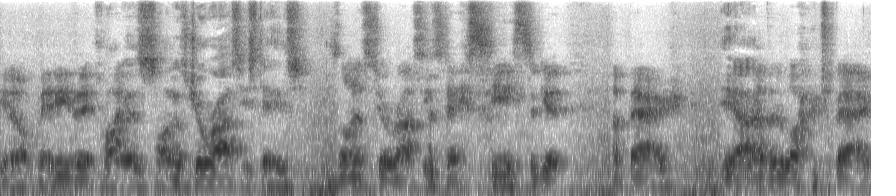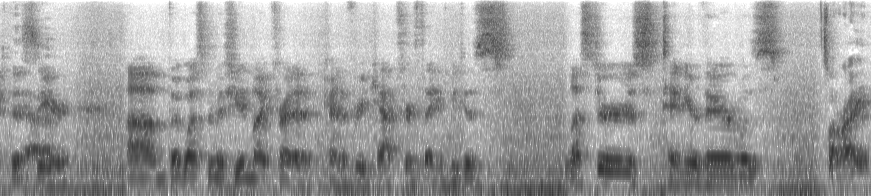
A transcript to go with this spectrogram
you know, maybe they, As long as, as long as Joe Rossi stays. as long as Joe Rossi stays, he needs to get a bag, Yeah. a rather large bag this Yeah. year. Um, but Western Michigan might try to kind of recapture things because Lester's tenure there was It's all right.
